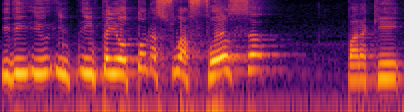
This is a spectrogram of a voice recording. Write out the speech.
e, e, e empenhou toda a sua força para que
